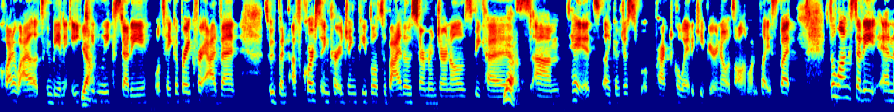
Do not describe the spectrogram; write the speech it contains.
quite a while. It's going to be an 18 yeah. week study. We'll take a break for Advent. So we've been, of course, encouraging people to buy those sermon journals because, yeah. um, hey, it's like a just a practical way to keep your notes all in one place. But it's a long study. And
